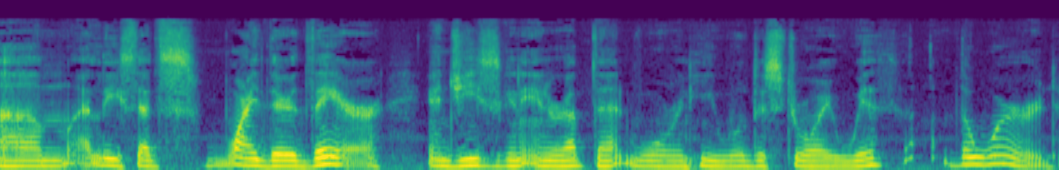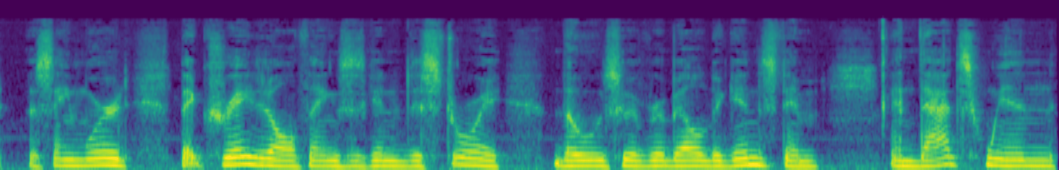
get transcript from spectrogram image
Um, at least that's why they're there. And Jesus is going to interrupt that war and he will destroy with the word. The same word that created all things is going to destroy those who have rebelled against him. And that's when,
